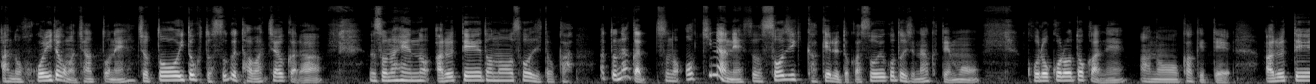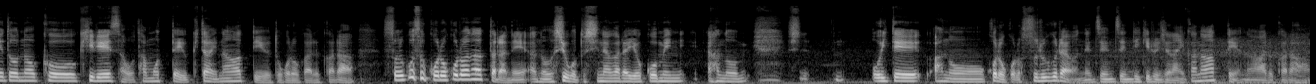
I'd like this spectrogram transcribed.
あの、埃とかもちゃんとね、ちょっと置いとくとすぐ溜まっちゃうから、その辺のある程度の掃除とか、あとなんか、その、大きなね、その掃除機かけるとかそういうことじゃなくても、コロコロとかね、あの、かけて、ある程度のこう、綺麗さを保っていきたいなっていうところがあるから、それこそコロコロだったらね、あの、お仕事しながら横目に、あの、置いて、あの、コロコロするぐらいはね、全然できるんじゃないかなっていうのはあるから、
